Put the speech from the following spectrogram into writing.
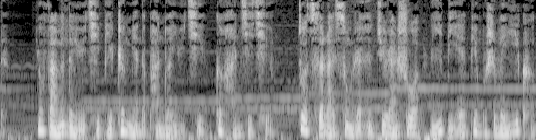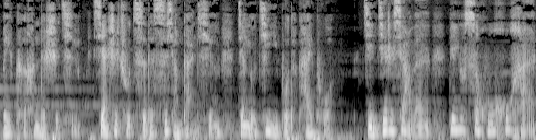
的？用反问的语气比正面的判断语气更含激情。作词来送人，居然说离别并不是唯一可悲可恨的事情，显示出词的思想感情将有进一步的开拓。紧接着下文便又似乎呼喊，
